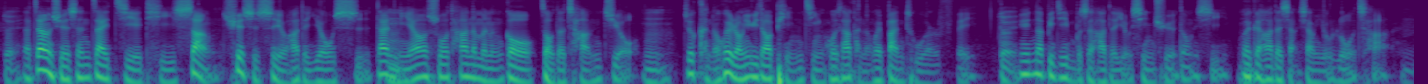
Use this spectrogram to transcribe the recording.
对，那这样的学生在解题上确实是有他的优势，但你要说他能不能够走的长久，嗯，就可能会容易遇到瓶颈，或者他可能会半途而废，对，因为那毕竟不是他的有兴趣的东西，会跟他的想象有落差，嗯，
